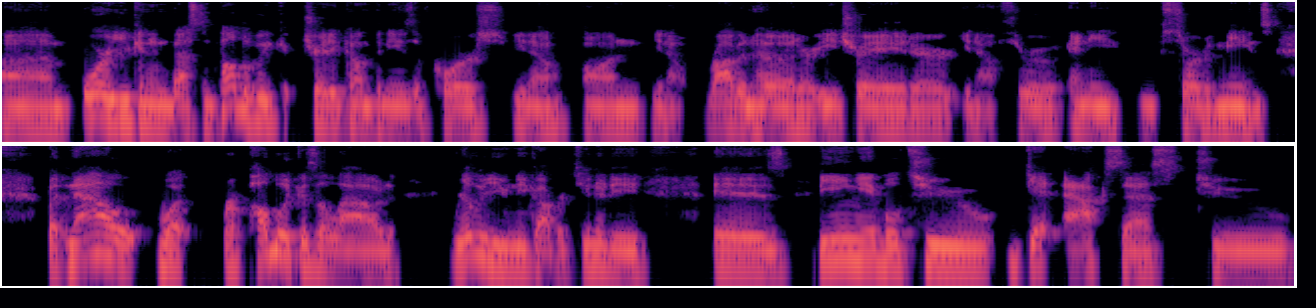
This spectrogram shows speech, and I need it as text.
Um, or you can invest in publicly traded companies, of course, you know, on, you know, Robinhood or E-Trade or, you know, through any sort of means. But now what Republic has allowed really unique opportunity is being able to get access to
